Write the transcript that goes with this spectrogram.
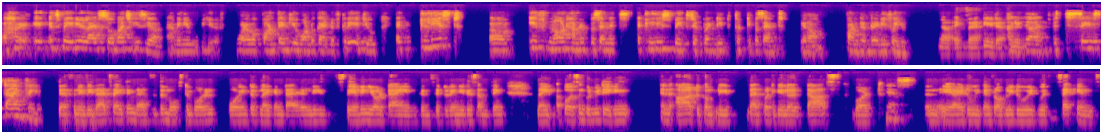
uh, it, it's made your life so much easier. I mean, you, you, whatever content you want to kind of create, you at least uh, if not 100%, it's at least makes it 20 to 30%, you know, content ready for you. Yeah, exactly. Definitely. And, uh, which saves time for you. Definitely. That's, I think that's the most important point of like entirely saving your time, considering it is something like a person could be taking an hour to complete that particular task but yes an ai tool can probably do it with seconds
